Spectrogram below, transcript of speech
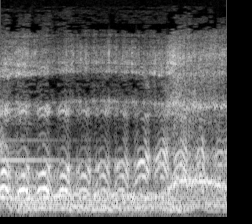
Ha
